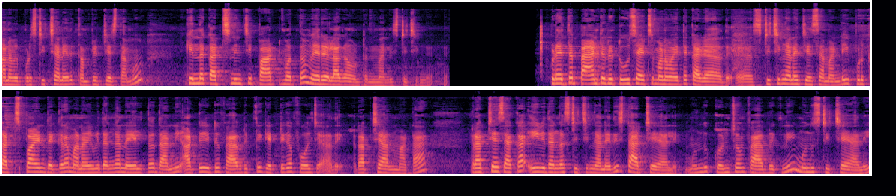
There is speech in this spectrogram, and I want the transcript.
మనం ఇప్పుడు స్టిచ్ అనేది కంప్లీట్ చేస్తాము. కింద కట్స్ నుంచి పార్ట్ మొత్తం వేరేలాగా ఉంటుంది మళ్ళీ స్టిచ్చింగ్. ఇప్పుడైతే ప్యాంటుని టూ సైడ్స్ మనం అయితే స్టిచ్చింగ్ అనేది చేసామండి. ఇప్పుడు కట్స్ పాయింట్ దగ్గర మనం ఈ విధంగా నెయిల్తో దాన్ని అటు ఇటు ఫ్యాబ్రిక్ని గట్టిగా ఫోల్డ్ చే అదే రబ్ చేయాలన్నమాట. రబ్ చేశాక ఈ విధంగా స్టిచ్చింగ్ అనేది స్టార్ట్ చేయాలి. ముందు కొంచెం ఫ్యాబ్రిక్ని ముందు స్టిచ్ చేయాలి.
